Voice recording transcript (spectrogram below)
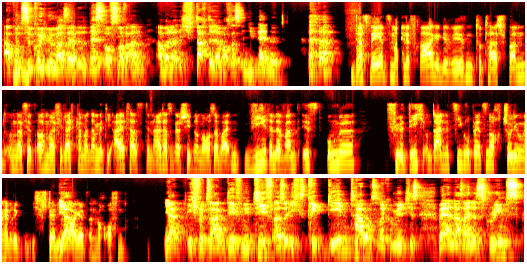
Ab und zu gucke ich mir mal seine Best-ofs noch an, aber ich dachte, der macht das independent. Das wäre jetzt meine Frage gewesen, total spannend, um das jetzt auch mal, vielleicht kann man damit die Alters, den Altersunterschied nochmal ausarbeiten. Wie relevant ist Unge für dich und deine Zielgruppe jetzt noch? Entschuldigung, Henrik, ich stelle die ja. Frage jetzt einfach offen. Ja, ich würde sagen, definitiv. Also ich krieg jeden Tag okay. aus unserer Communities, werden da seine Streams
